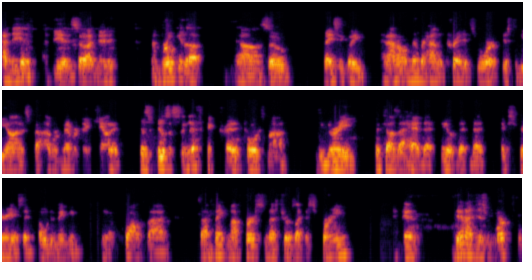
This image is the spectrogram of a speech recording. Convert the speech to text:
I did. I did. So I did it. I broke it up. Uh, so basically, and I don't remember how the credits work, just to be honest, but I remember they counted. It was, it was a significant credit towards my degree because I had that field, that, that experience at Old Dominion, you know, qualified. So I think my first semester was like a spring, and then I just worked for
